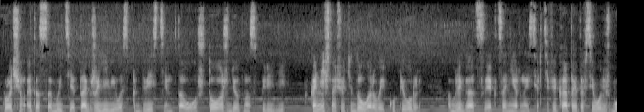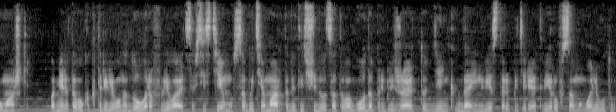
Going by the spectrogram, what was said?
Впрочем, это событие также явилось предвестием того, что ждет нас впереди. В конечном счете долларовые купюры, облигации акционерные сертификаты – это всего лишь бумажки – по мере того, как триллионы долларов вливаются в систему, события марта 2020 года приближают тот день, когда инвесторы потеряют веру в саму валюту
